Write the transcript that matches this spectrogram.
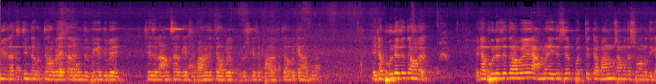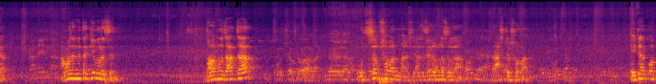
নিয়ে যাচ্ছে চিন্তা করতে হবে তার মন্দির ভেঙে দিবে। সেই জন্য আনসারকে এসে ভাড়া দিতে হবে পুলিশকে এসে ভাড়া দিতে হবে কেন? এটা ভুলে যেতে হবে। এটা ভুলে যেতে হবে আমরা এই দেশের প্রত্যেকটা মানুষ আমাদের সমান অধিকার। আমাদের নেতা কি বলেছেন? ধর্ম যার যার, উৎসব সবার না সেটা ছিল অন্য রাষ্ট্র সবার। এটা কত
